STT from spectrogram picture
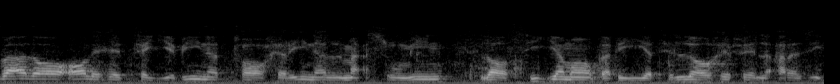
و على آله الطیبین الطاهرین المعصومین لا سیما بقیت الله فی الارضین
